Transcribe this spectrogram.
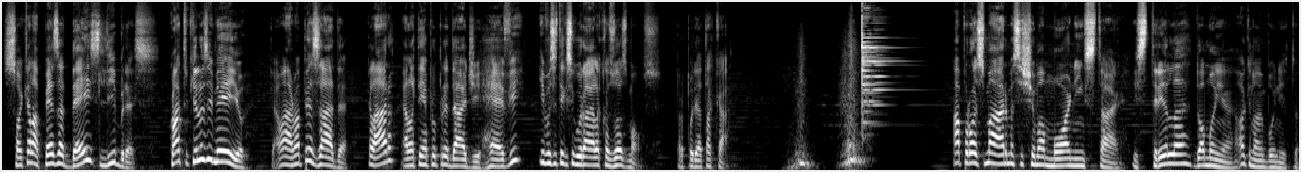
Só que ela pesa 10 libras. 4,5 kg. Então é uma arma pesada. Claro, ela tem a propriedade heavy e você tem que segurar ela com as duas mãos para poder atacar. A próxima arma se chama Morning Star, Estrela do Amanhã. Olha que nome bonito.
